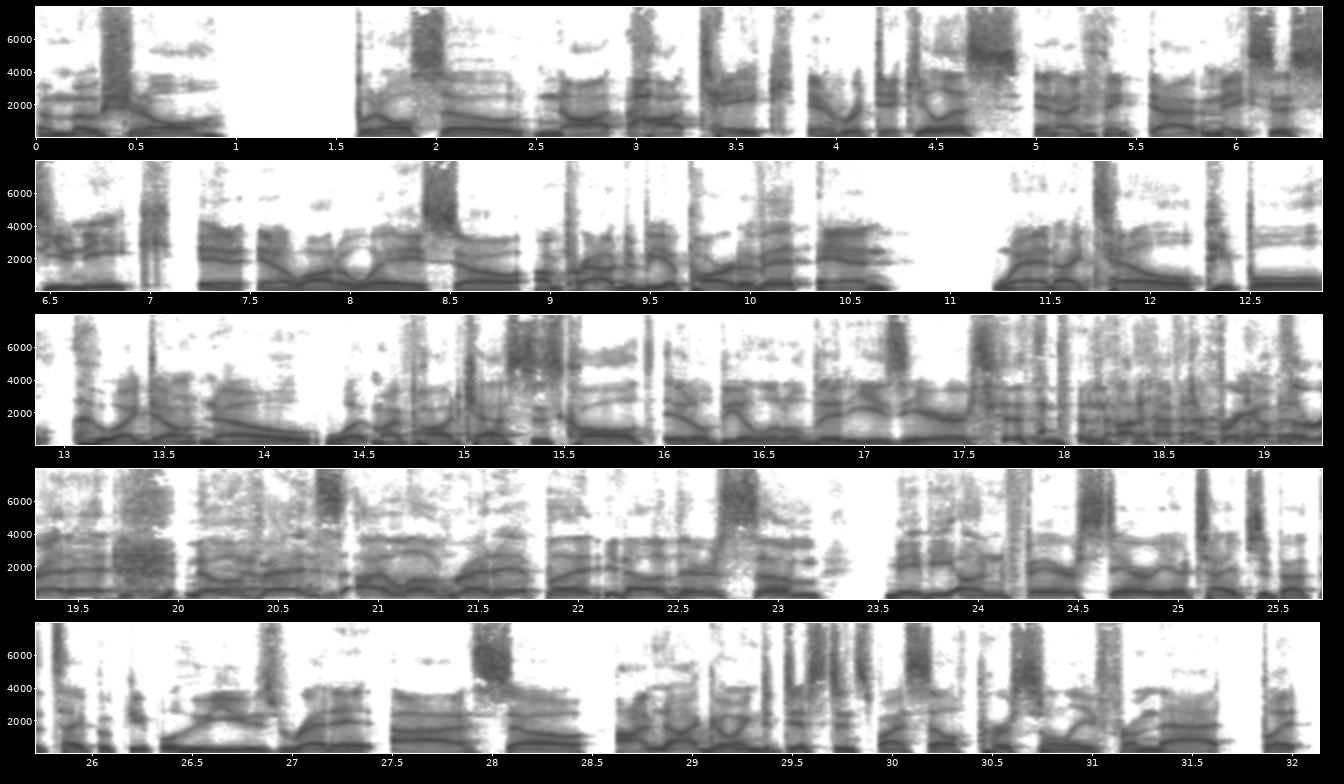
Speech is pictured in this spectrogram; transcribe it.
emotional but also not hot take and ridiculous. And I think that makes us unique in, in a lot of ways. So I'm proud to be a part of it. And when I tell people who I don't know what my podcast is called, it'll be a little bit easier to, to not have to bring up the Reddit. No offense. I love Reddit, but you know, there's some maybe unfair stereotypes about the type of people who use Reddit. Uh, so I'm not going to distance myself personally from that, but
